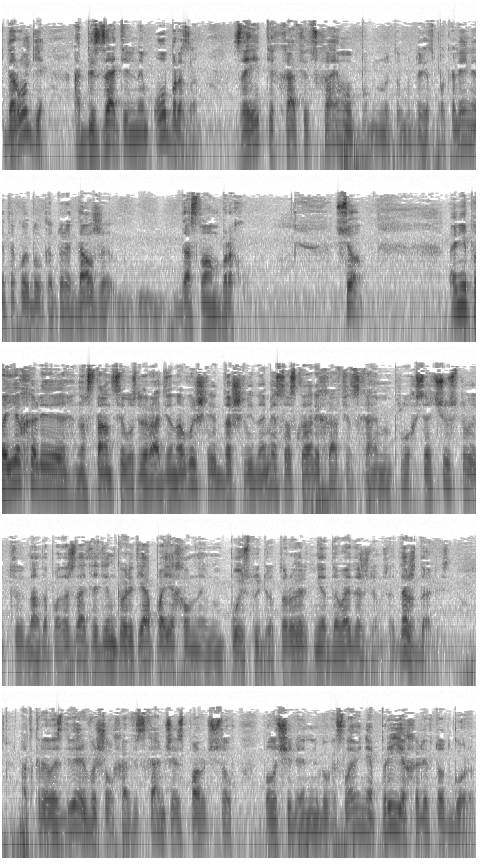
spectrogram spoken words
дороге обязательным образом – заедьте к Хафиц Хайму, ну, это мудрец поколения такой был, который дал же, даст вам браху. Все. Они поехали на станции возле Радина, вышли, дошли до места, сказали, Хафиц Хайм плохо себя чувствует, надо подождать. Один говорит, я поехал, поезд уйдет. Второй говорит, нет, давай дождемся. Дождались. Открылась дверь, вышел Хафиц Хайм, через пару часов получили они благословение, приехали в тот город.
